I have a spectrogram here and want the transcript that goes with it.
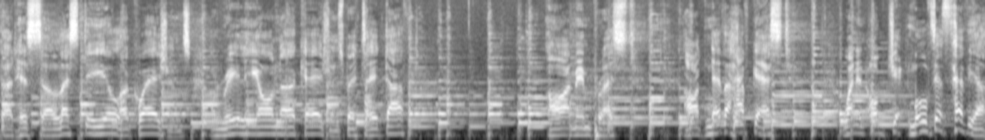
that his celestial equations are really on occasions pretty daft. I'm impressed. I'd never have guessed when an object moves it's heavier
